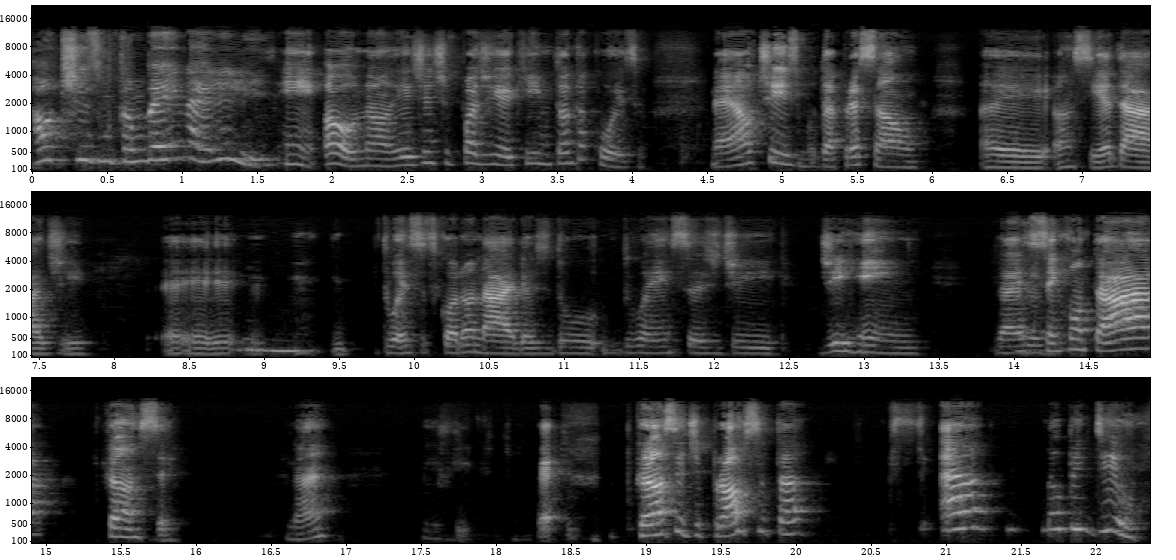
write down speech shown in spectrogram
Autismo também, né, Lili? Sim, oh, não, e a gente pode ir aqui em tanta coisa, né? Autismo, depressão, é, ansiedade, é, uhum doenças coronárias, do, doenças de, de rim, né? Sem contar câncer, né? É, câncer de próstata é no big deal,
